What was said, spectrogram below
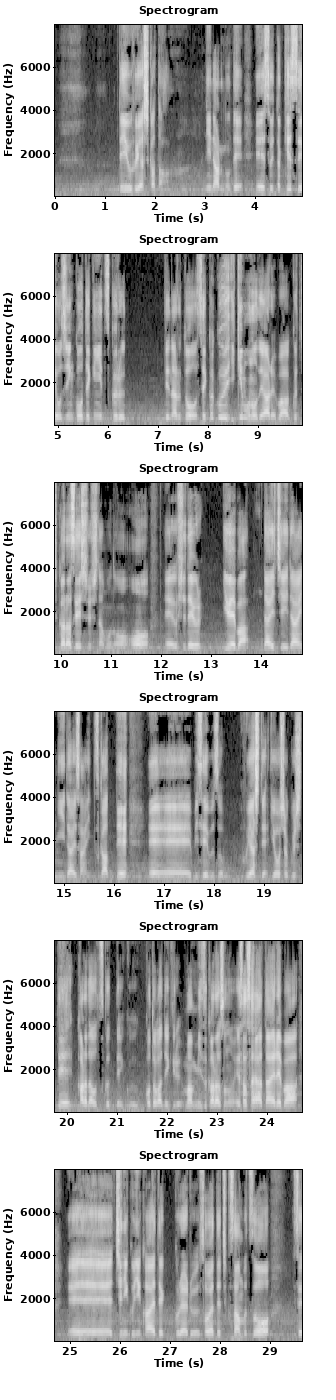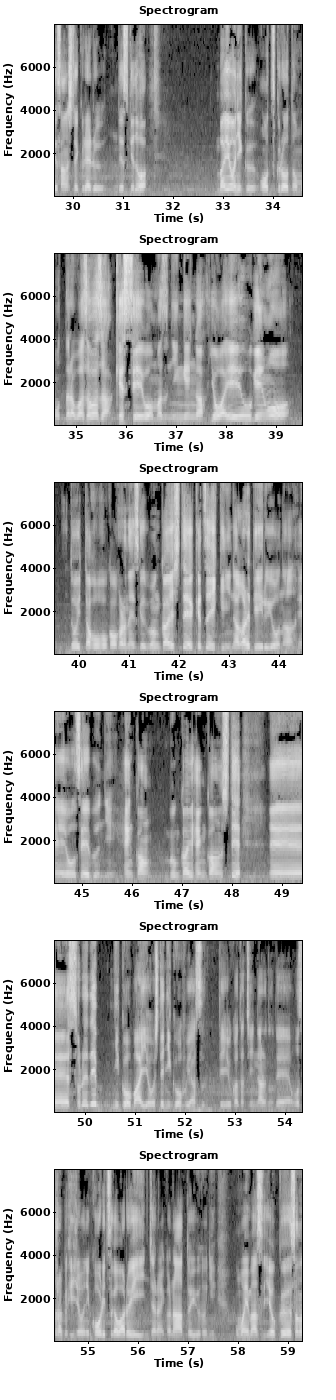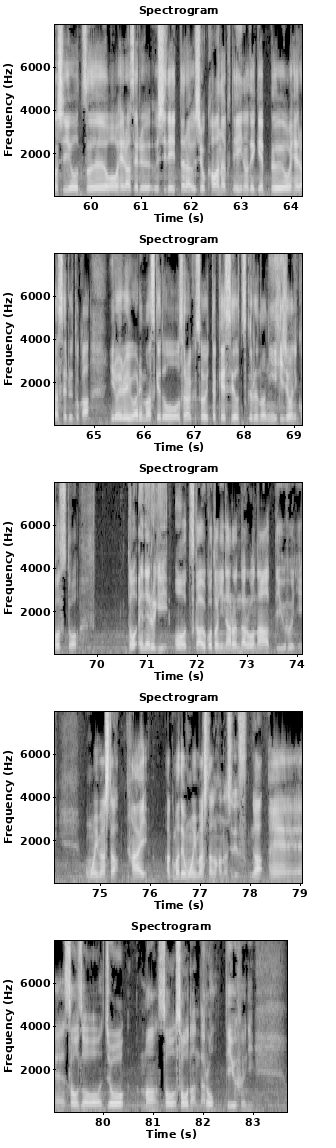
っていう増やし方になるので、えーそういった血清を人工的に作るってなると、せっかく生き物であれば、口から摂取したものを、えー牛で言えば、第1位、第2位、第3位使って、えー微生物を増やして、養殖して、体を作っていくことができる。まあ、自らその餌さえ与えれば、えー、地肉に変えてくれる、そうやって畜産物を生産してくれるんですけど、培養肉を作ろうと思ったらわざわざ血清をまず人間が、要は栄養源をどういった方法かわからないですけど、分解して血液に流れているような栄養成分に変換、分解変換して、えー、それで肉を培養して肉を増やすっていう形になるので、おそらく非常に効率が悪いんじゃないかなというふうに思います。よくその CO2 を減らせる、牛で言ったら牛を飼わなくていいのでゲップを減らせるとか、いろいろ言われますけど、おそらくそういった血清を作るのに非常にコストとエネルギーを使うことになるんだろうなっていうふうに思いました。はい。あくまで思いましたの話ですが、えー、想像上、まあ、そう、そうなんだろうっていうふうに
